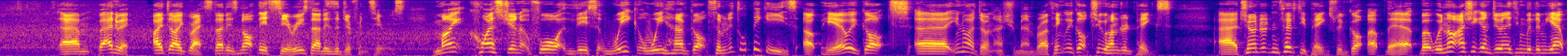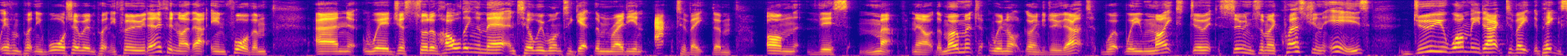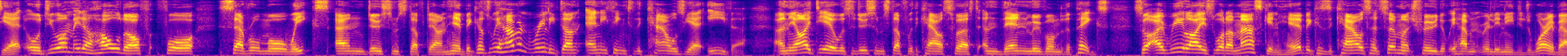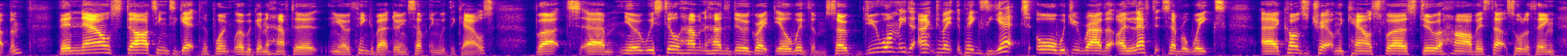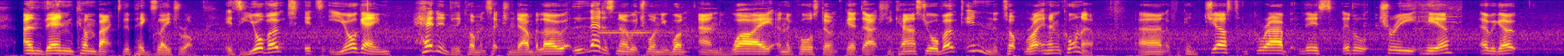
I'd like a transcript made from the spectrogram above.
Um, but anyway, I digress. That is not this series, that is a different series. My question for this week we have got some little piggies up here. We've got, uh, you know, I don't actually remember. I think we've got 200 pigs. Uh, 250 pigs we've got up there, but we're not actually going to do anything with them yet. We haven't put any water, we haven't put any food, anything like that in for them, and we're just sort of holding them there until we want to get them ready and activate them on this map. Now, at the moment, we're not going to do that, but we might do it soon. So my question is, do you want me to activate the pigs yet, or do you want me to hold off for several more weeks and do some stuff down here? Because we haven't really done anything to the cows yet either. And the idea was to do some stuff with the cows first and then move on to the pigs. So I realized what I'm asking here, because the cows had so much food that we haven't really needed to worry about them. They're now starting to get to the point where we're going to have to, you know, think about doing something with the cows but um, you know we still haven't had to do a great deal with them. So, do you want me to activate the pigs yet, or would you rather I left it several weeks, uh, concentrate on the cows first, do a harvest, that sort of thing, and then come back to the pigs later on? It's your vote, it's your game. Head into the comment section down below, let us know which one you want and why, and of course, don't forget to actually cast your vote in the top right hand corner. And if we can just grab this little tree here, there we go.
